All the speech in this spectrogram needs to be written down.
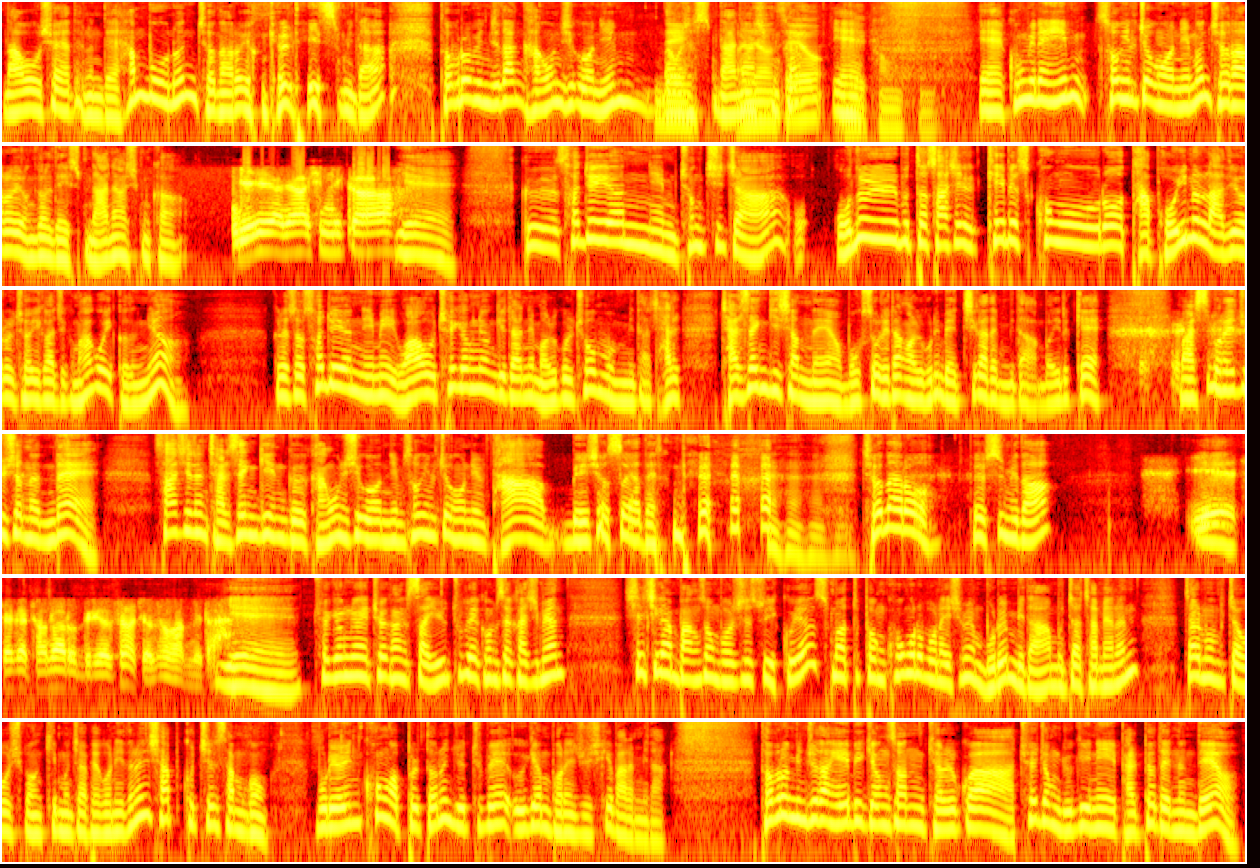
나오셔야 되는데 한 분은 전화로 연결돼 있습니다. 더불어민주당 강훈식 의원님 네. 나오셨습니다. 안녕하십니까? 안녕하세요. 예, 네. 예, 국민의힘 성일종 의원님은 전화로 연결돼 있습니다. 안녕하십니까? 예, 안녕하십니까. 예, 그 서재현님 청취자 오- 오늘부터 사실 KBS 콩으로 다 보이는 라디오를 저희가 지금 하고 있거든요. 그래서 서재현 님이 wow 최경영 기자님 얼굴 처음 봅니다. 잘 잘생기셨네요. 목소리랑 얼굴이 매치가 됩니다. 뭐 이렇게 말씀을 해 주셨는데 사실은 잘생긴 그 강훈식 의원님, 송일종 의원님 다 매셨어야 되는데 전화로 뵙습니다. 예, 제가 전화로 드려서 죄송합니다. 예. 최경련의 최강사 유튜브에 검색하시면 실시간 방송 보실 수 있고요. 스마트폰 콩으로 보내시면 무료입니다. 문자 참여는 짧은 문자 50원, 긴 문자 100원이 드는 샵 9730 무료인 콩 어플 또는 유튜브에 의견 보내주시기 바랍니다. 더불어민주당 예비 경선 결과 최종 6인이 발표됐는데요.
